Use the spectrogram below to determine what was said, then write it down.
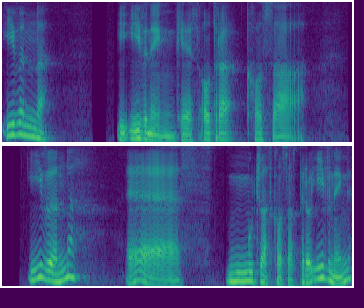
even y evening, que es otra cosa. Even es muchas cosas, pero evening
